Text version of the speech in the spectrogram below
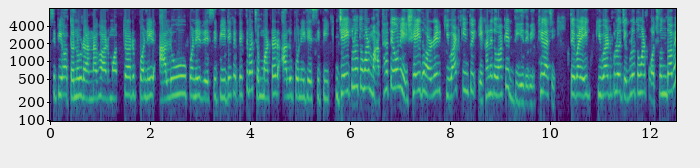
রেসিপি অতনুর রান্নাঘর, মটর, পনির, আলু, পনির রেসিপি দেখে দেখতে পাচ্ছ? মটর, আলু, পনির রেসিপি যেইগুলো তোমার মাথাতেও নেই, সেই ধরনের কিওয়ার্ড কিন্তু এখানে তোমাকে দিয়ে দেবে, ঠিক আছে? তো এবার এই কিওয়ার্ডগুলো যেগুলো তোমার পছন্দ হবে,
